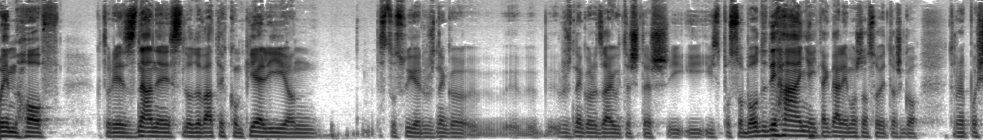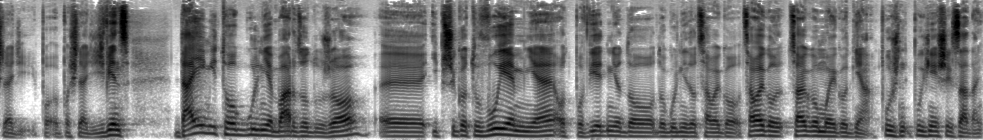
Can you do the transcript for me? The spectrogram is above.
Wim Hof, który jest znany z lodowatych kąpieli, on stosuje różnego, różnego rodzaju też, też i, i, sposoby oddychania i tak dalej. Można sobie też go trochę pośledzić. Po, pośledzić. Więc daje mi to ogólnie bardzo dużo yy, i przygotowuje mnie odpowiednio do, do ogólnie do całego, całego, całego mojego dnia, późniejszych zadań.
